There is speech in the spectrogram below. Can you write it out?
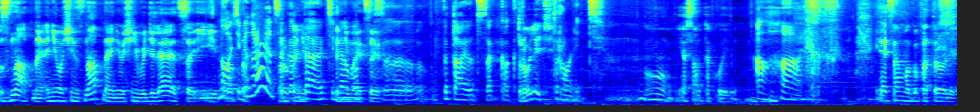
знатные, они очень знатные, они очень выделяются и ну а тебе нравится, когда тебя вот их э, пытаются как-то троллить? троллить? Ну, я сам такой. Ага. Я и сам могу потроллить.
